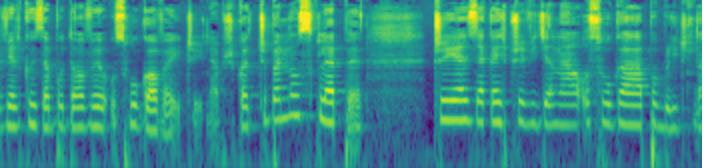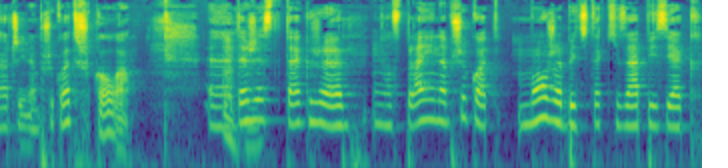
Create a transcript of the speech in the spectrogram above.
wielkość zabudowy usługowej, czyli na przykład czy będą sklepy, czy jest jakaś przewidziana usługa publiczna, czyli na przykład szkoła. E, mhm. Też jest tak, że no, w planie na przykład może być taki zapis jak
